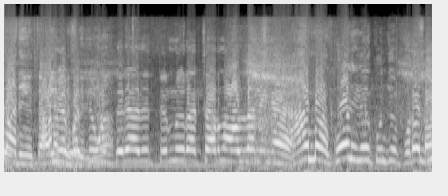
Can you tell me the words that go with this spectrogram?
சாமியை தலைமை பத்தி உங்களுக்கு தெரியாது. திருநூறு அச்சாரனா அவ்வளவுதான் நீங்க. ஆமா கோழி கொஞ்சம் புடவை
